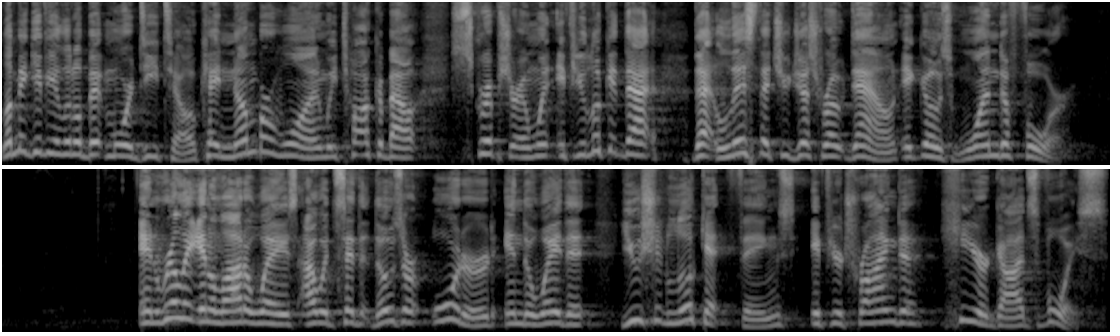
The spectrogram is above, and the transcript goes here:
let me give you a little bit more detail. Okay, number one, we talk about scripture. And when, if you look at that, that list that you just wrote down, it goes one to four. And really, in a lot of ways, I would say that those are ordered in the way that you should look at things if you're trying to hear God's voice.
